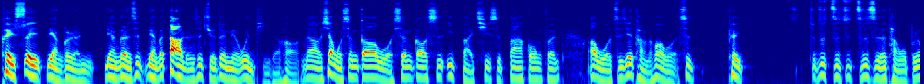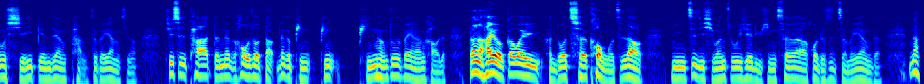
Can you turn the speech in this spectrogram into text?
可以睡两个人，两个人是两个大人是绝对没有问题的哈。那像我身高，我身高是一百七十八公分啊，我直接躺的话，我是可以就是直直直直的躺，我不用斜一边这样躺这个样子哦。其实它的那个后座打那个平平。平衡都是非常好的，当然还有各位很多车控，我知道你自己喜欢租一些旅行车啊，或者是怎么样的。那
